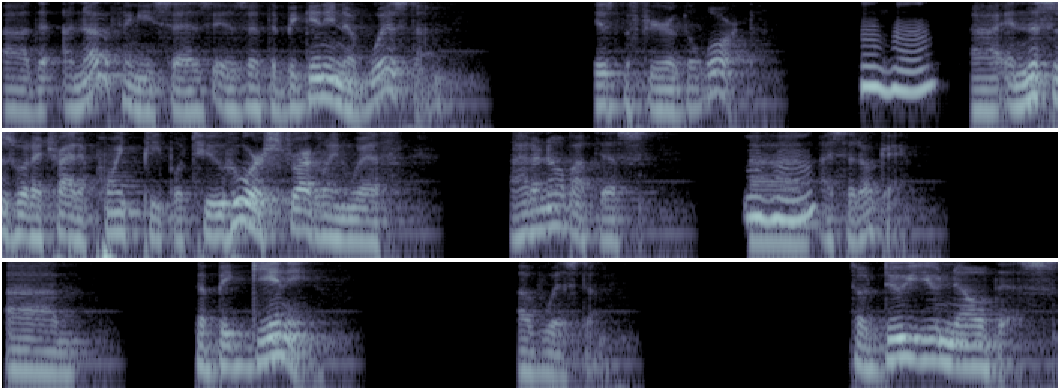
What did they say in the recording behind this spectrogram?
Uh, the, another thing he says is that the beginning of wisdom is the fear of the Lord. Mm-hmm. Uh, and this is what I try to point people to who are struggling with, I don't know about this. Mhm. Uh, I said, okay. Um, the beginning of wisdom. So, do you know this?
